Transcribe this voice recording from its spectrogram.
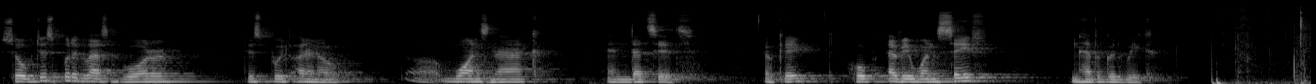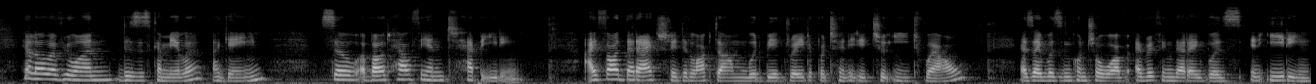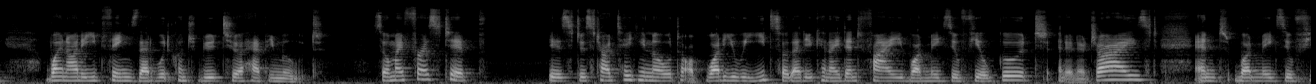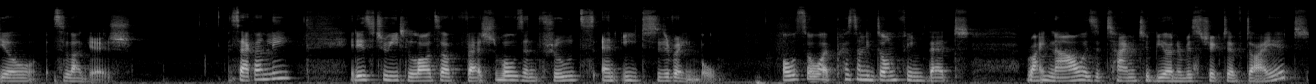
So just put a glass of water, just put, I don't know, uh, one snack, and that's it. Okay? Hope everyone is safe and have a good week. Hello, everyone. This is Camila again. So, about healthy and happy eating. I thought that actually the lockdown would be a great opportunity to eat well. As I was in control of everything that I was eating, why not eat things that would contribute to a happy mood? So, my first tip is to start taking note of what you eat so that you can identify what makes you feel good and energized and what makes you feel sluggish. Secondly, it is to eat lots of vegetables and fruits and eat the rainbow. Also, I personally don't think that right now is a time to be on a restrictive diet.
